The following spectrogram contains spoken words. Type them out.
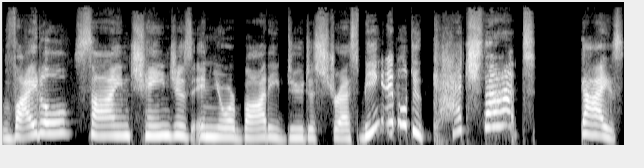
vital sign changes in your body due to stress, being able to catch that, guys,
